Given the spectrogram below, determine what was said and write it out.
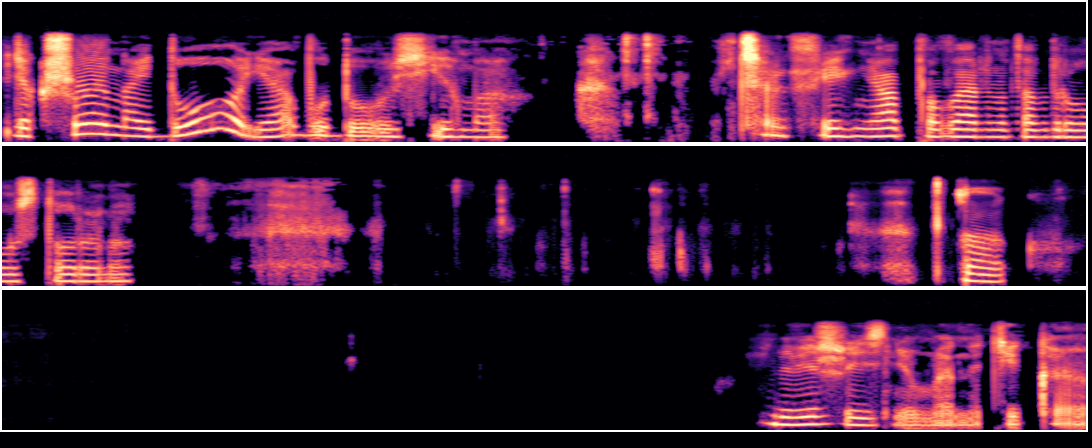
Якщо я знайду, я буду Сігма. Ця фігня повернута в другу сторону. Так. Дві жизні в мене тільки.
